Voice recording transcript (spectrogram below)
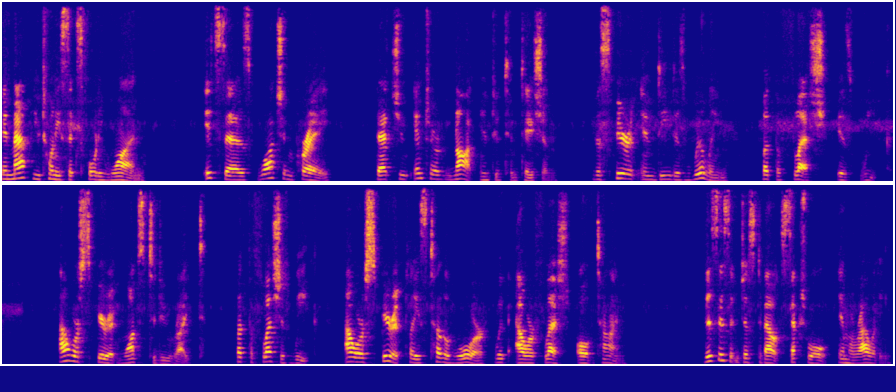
In Matthew 26 41, it says, Watch and pray that you enter not into temptation. The spirit indeed is willing, but the flesh is weak. Our spirit wants to do right, but the flesh is weak. Our spirit plays tug of war with our flesh all the time. This isn't just about sexual immorality.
